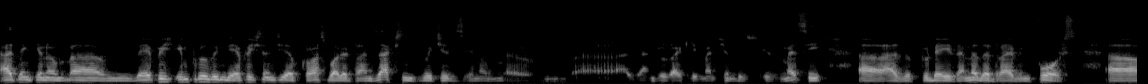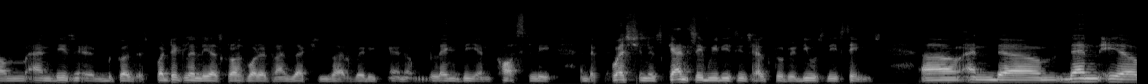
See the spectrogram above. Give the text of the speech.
I think you know um, the improving the efficiency of cross-border transactions, which is you know uh, as Andrew rightly mentioned, is, is messy uh, as of today is another driving force. Um, and these, uh, because particularly as cross-border transactions are very you know, lengthy and costly. And the question is, can CBDCs help to reduce these things? Uh, and um, then uh,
